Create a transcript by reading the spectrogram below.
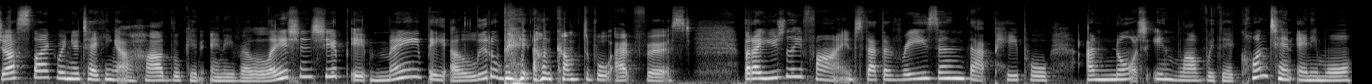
Just like when you're taking a hard look at any relationship, it may be a little bit uncomfortable at first. But I usually find that the reason that people are not in love with their content anymore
